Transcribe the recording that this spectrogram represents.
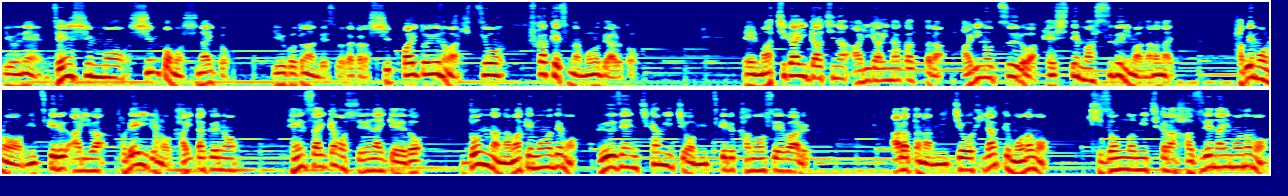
いうね、前進も進歩もしないということなんですよ。だから失敗というのは必要不可欠なものであると。え、間違いがちなアリがいなかったら、アリの通路は決してまっすぐにはならない。食べ物を見つけるアリはトレイルの開拓の天才かもしれないけれど、どんな怠け者でも偶然近道を見つける可能性はある。新たな道を開く者も、既存の道から外れない者も、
